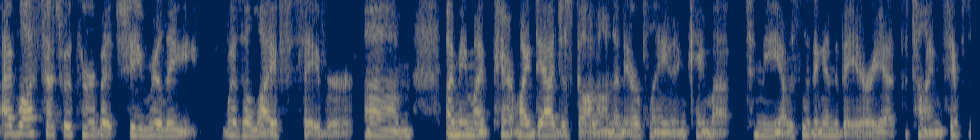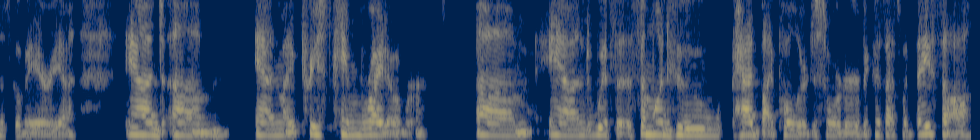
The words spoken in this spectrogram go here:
I've lost touch with her, but she really was a lifesaver. Um, I mean, my parent, my dad just got on an airplane and came up to me. I was living in the Bay Area at the time, San Francisco Bay Area, and um, and my priest came right over um, and with uh, someone who had bipolar disorder because that's what they saw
